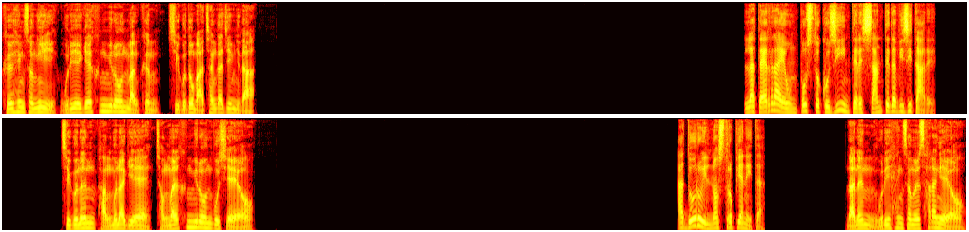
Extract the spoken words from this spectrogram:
그 행성이 우리에게 흥미로운 만큼 지구도 마찬가지입니다. La Terra è un posto così interessante da visitare. 지구는 방문하기에 정말 흥미로운 곳이에요. Adoro il nostro pianeta. 나는 우리 행성을 사랑해요.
